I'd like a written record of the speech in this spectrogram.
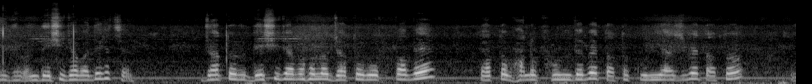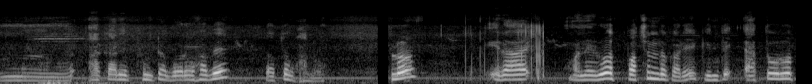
এই দেখুন, দেশি জবা দেখেছেন? যত দেশি জবা হলো, যত রোদ পাবে, তত ভালো ফুল দেবে, তত কুড়ি আসবে, তত আকারে ফুলটা বড় হবে, তত ভালো। হলো, এরা মানে রোদ পছন্দ করে, কিন্তু এত রোদ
